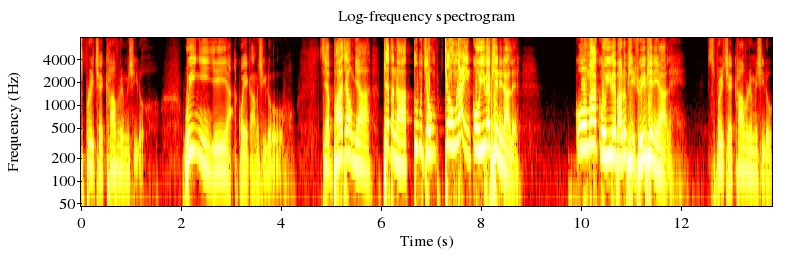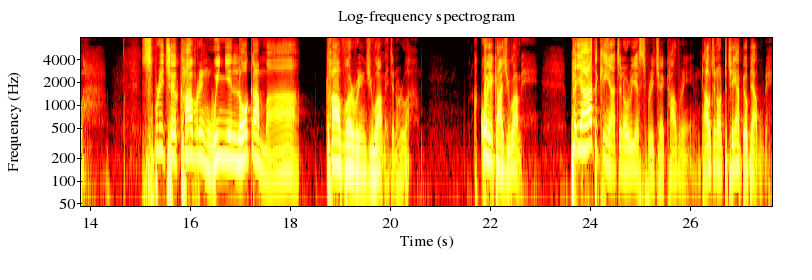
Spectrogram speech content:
spiritual covering မရှိလို့ဝိညာဉ်ရေးရအကွယ်အကာမရှိလို့ဆရာဘာကြောင့်များပြဿနာ तू မကြုံကြုံလိုက်ရင်ကိုကြီးပဲဖြစ်နေတာလေကိုမကိုကြီးပဲဘာလို့ဖြစ်ရွေးဖြစ်နေရလဲ spiritual covering မရှိလို့ပါ spiritual covering ဝိညာဉ်လောကမှာ covering ယူရမယ်ကျွန်တော်တို့ဟာအကွယ်အကာယူရမယ်ဖယားသခင်ကကျွန်တော်တို့ရဲ့ spiritual covering ဒါကိုကျွန်တော်တစ်ချိန်ကပြောပြဘူးတယ်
